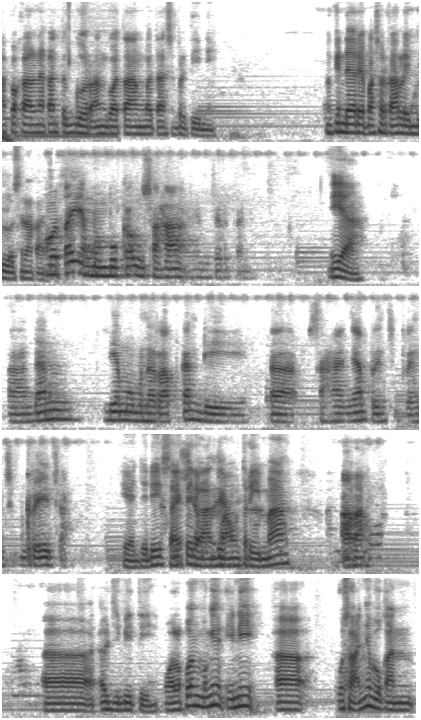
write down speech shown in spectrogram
apa kalian akan tegur anggota-anggota seperti ini mungkin dari Pastor Carly dulu silakan anggota yang membuka usaha yang ceritanya iya uh, dan dia mau menerapkan di uh, usahanya prinsip-prinsip gereja ya jadi saya tidak mau terima orang uh, eh, LGBT. Walaupun mungkin ini uh, usahanya bukan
